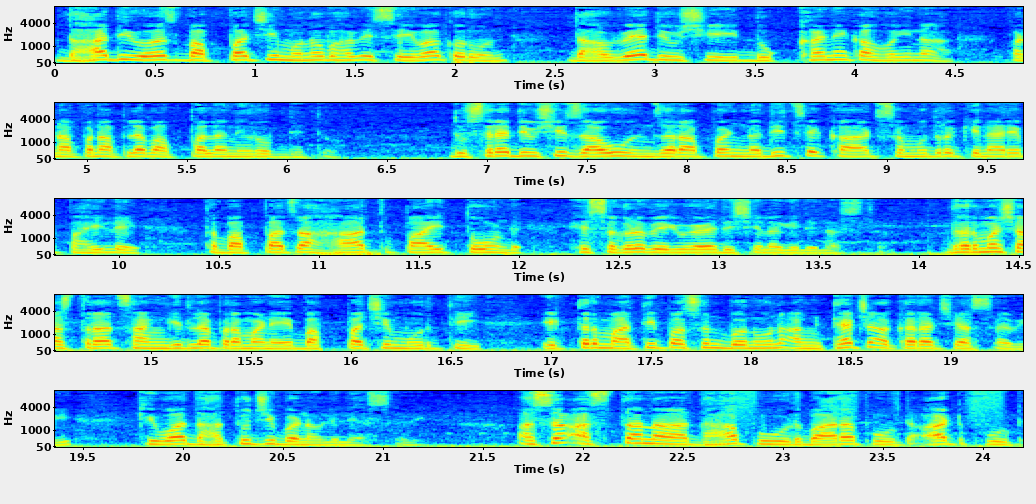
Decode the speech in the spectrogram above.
दहा दिवस बाप्पाची मनोभावे सेवा करून दहाव्या दिवशी दुःखाने का होईना पण आपण आपल्या बाप्पाला निरोप देतो. दुसऱ्या दिवशी जाऊन जर आपण नदीचे काठ समुद्र किनारे पाहिले तर बाप्पाचा हात पाय तोंड हे सगळं वेगवेगळ्या दिशेला गेलेलं असतं. धर्मशास्त्रात सांगितल्याप्रमाणे बाप्पाची मूर्ती एकतर मातीपासून बनवून अंगठ्याच्या आकाराची असावी किंवा धातूची बनवलेली असावी. असं असताना दहा फूट बारा फूट आठ फूट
